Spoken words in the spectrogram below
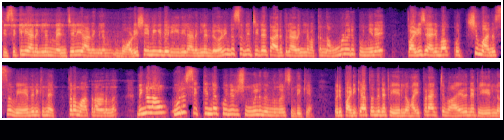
ഫിസിക്കലി ആണെങ്കിലും മെന്റലി ആണെങ്കിലും ബോഡി ഷെയ്മിങ്ങിന്റെ രീതിയിലാണെങ്കിലും ലേണിംഗ് ഡിസബിലിറ്റിയുടെ കാര്യത്തിലാണെങ്കിലും ഒക്കെ നമ്മളൊരു കുഞ്ഞിനെ പഴി ചാരുമ്പോൾ ആ കൊച്ചു മനസ്സ് വേദനിക്കുന്ന എത്ര മാത്രമാണെന്ന് നിങ്ങൾ ആ ഒരു സെക്കൻഡ് ആ കുഞ്ഞൊരു ഷൂവിൽ നിന്നൊന്ന് ചിന്തിക്കുക. ഒരു പഠിക്കാത്തതിന്റെ പേരിലോ ഹൈപ്പർ ആക്റ്റീവ് ആയതിന്റെ പേരിലോ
